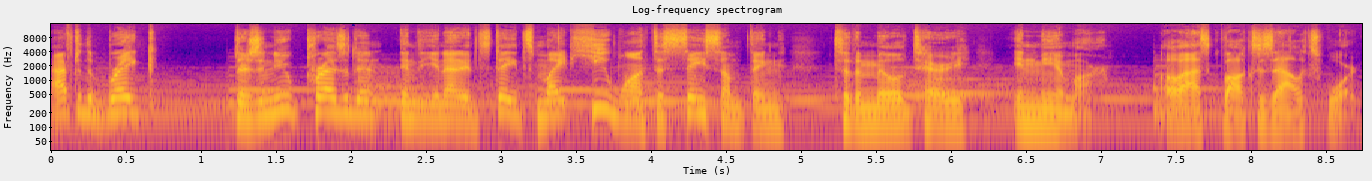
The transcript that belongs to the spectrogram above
After the break, there's a new president in the United States. Might he want to say something to the military in Myanmar? I'll ask Vox's Alex Ward.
